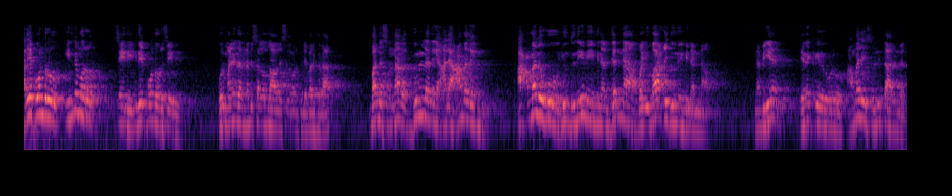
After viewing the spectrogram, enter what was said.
அதே போன்று இன்னும் ஒரு செய்தி இதே போன்ற ஒரு செய்தி. ஒரு மனிதர் நபி சல்லா அலைஹி வஸல்லம் வருகிறார். வந்து சொன்னார் துல்லனி அல அமலின் அமலுகு யுதுனீனி மினல் ஜன்னா வ யுபாஇதுனி மினன் நபியே எனக்கு ஒரு அமலை சொல்லித்தாருங்கள்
